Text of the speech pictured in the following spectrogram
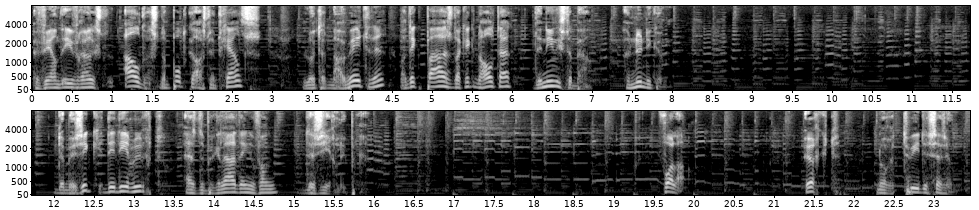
vind je elders een podcast in het Gens? Laat het nou weten, want ik paas dat ik nog altijd de nieuwste ben. Een unicum. De muziek die hier huurt is de begeleiding van de Zierluper. Voilà. Urkt naar het tweede seizoen.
